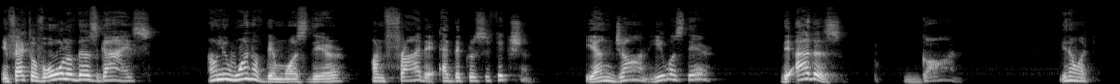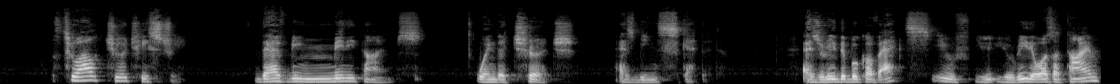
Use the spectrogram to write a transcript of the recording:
In fact, of all of those guys, only one of them was there on Friday at the crucifixion. Young John, he was there. The others, gone. You know what? Throughout church history, there have been many times when the church has been scattered. As you read the book of Acts, you, you, you read there was a time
